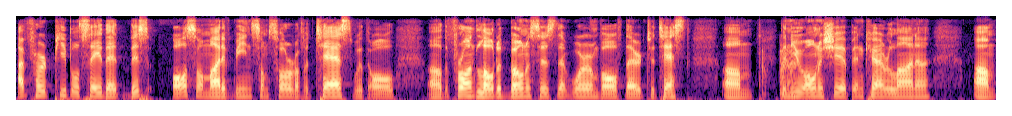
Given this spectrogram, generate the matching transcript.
I've heard people say that this also might have been some sort of a test with all uh, the front-loaded bonuses that were involved there to test um, the new ownership in Carolina. Um,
